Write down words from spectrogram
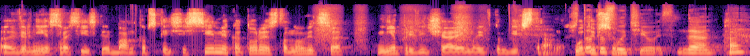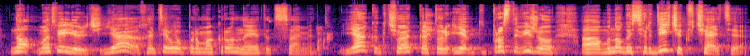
вернее, с российской банковской системе, которая становится непривечаемой в других странах. Что-то вот случилось, да. да. Но, Матвей Юрьевич, я хотела про Макрона и этот саммит. Я как человек, который... Я просто вижу а, много сердечек в чате.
